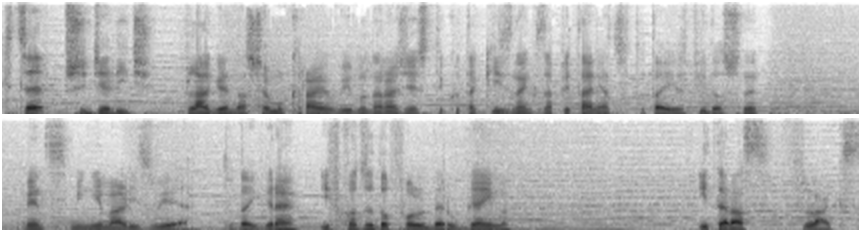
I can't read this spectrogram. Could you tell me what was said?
chcę przydzielić flagę naszemu krajowi, bo na razie jest tylko taki znak zapytania, co tutaj jest widoczny. Więc minimalizuję tutaj grę i wchodzę do folderu Game. I teraz Flags.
